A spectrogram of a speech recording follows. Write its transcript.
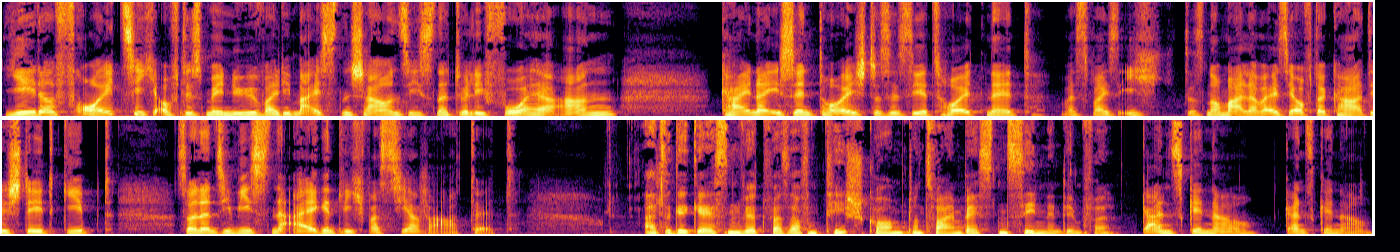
Jeder freut sich auf das Menü, weil die meisten schauen sich es natürlich vorher an. Keiner ist enttäuscht, dass es jetzt heute nicht, was weiß ich, das normalerweise auf der Karte steht, gibt, sondern sie wissen eigentlich, was sie erwartet. Also gegessen wird, was auf den Tisch kommt, und zwar im besten Sinn in dem Fall. Ganz genau, ganz genau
